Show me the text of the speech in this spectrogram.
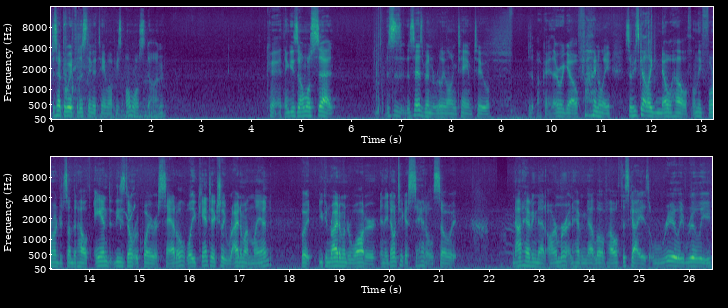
just have to wait for this thing to tame up. He's almost done. Okay, I think he's almost set. This is this has been a really long tame too. Okay, there we go. Finally. So he's got like no health, only 400 something health, and these don't require a saddle. Well, you can't actually ride them on land, but you can ride them underwater, and they don't take a saddle. So it, not having that armor and having that low of health, this guy is really, really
